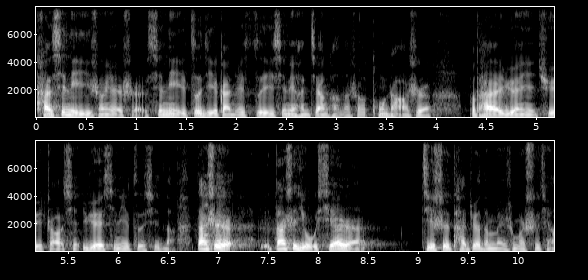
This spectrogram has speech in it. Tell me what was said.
看心理医生也是，心理自己感觉自己心理很健康的时候，通常是不太愿意去找心约心理咨询的。但是，但是有些人，即使他觉得没什么事情，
